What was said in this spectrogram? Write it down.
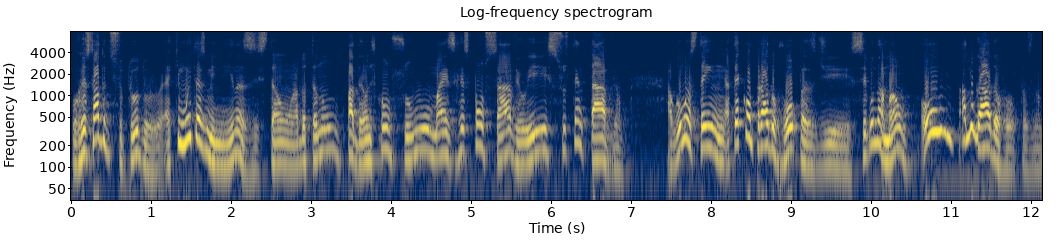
O resultado disso tudo é que muitas meninas estão adotando um padrão de consumo mais responsável e sustentável. Algumas têm até comprado roupas de segunda mão ou alugado roupas. Né?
